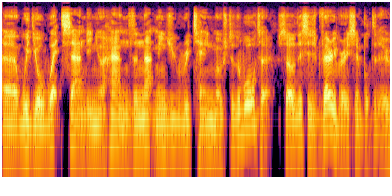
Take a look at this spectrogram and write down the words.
Uh, with your wet sand in your hands, and that means you retain most of the water. So this is very, very simple to do.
